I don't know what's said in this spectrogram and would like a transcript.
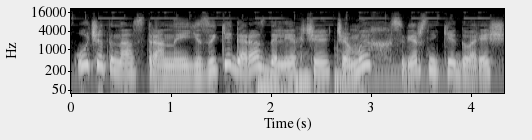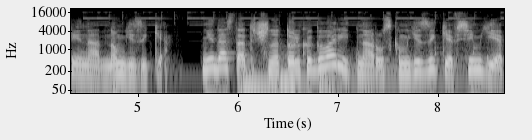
учат иностранные языки гораздо легче, чем их сверстники, говорящие на одном языке. Недостаточно только говорить на русском языке в семье.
